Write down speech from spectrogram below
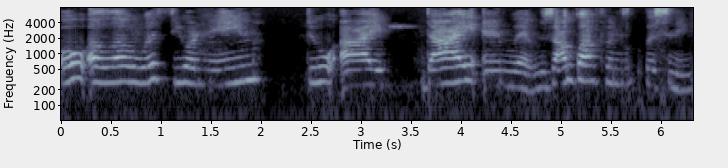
O Allah, with your name do I die and live. Zagla from listening.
